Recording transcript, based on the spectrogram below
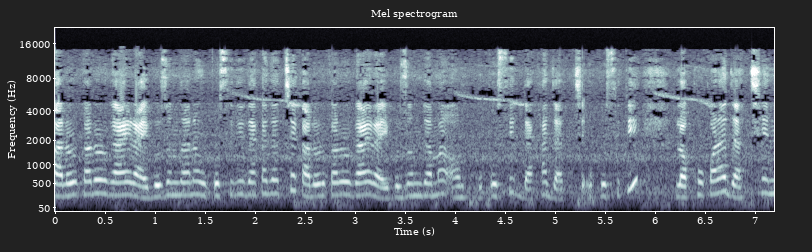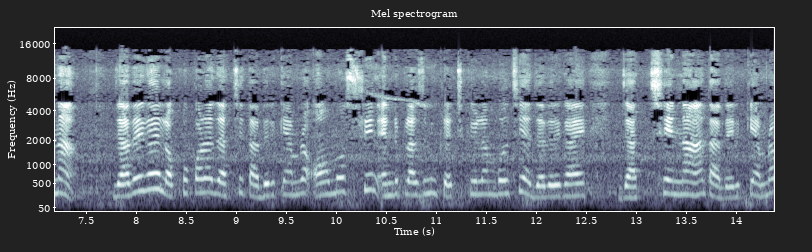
কারোর কারোর গায়ে রাইবোজোম দানার উপস্থিতি দেখা যাচ্ছে, কারোর কারোর গায়ে রাইবোজোম জামার উপস্থিত দেখা যাচ্ছে, উপস্থিতি লক্ষ্য করা যাচ্ছে না। যাদের গায়ে লক্ষ্য করা যাচ্ছে তাদেরকে আমরা অমসৃণ এন্ডোপ্লাজমিক রেটিকুলাম বলছি, আর যাদের গায়ে যাচ্ছে না তাদেরকে আমরা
